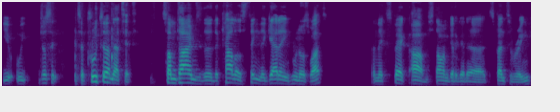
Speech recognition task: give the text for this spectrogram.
You we just it's a pruta and that's it. Sometimes the, the Kalas think they're getting who knows what, and they expect, oh, I'm, still, I'm going to get a expensive ring.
